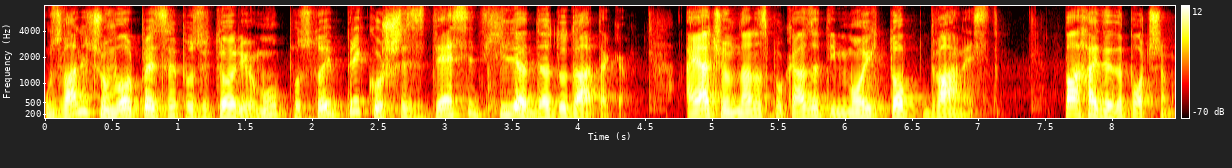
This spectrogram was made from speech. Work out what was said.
U zvaničnom WordPress repozitorijumu postoji preko 60.000 dodataka, a ja ću vam danas pokazati mojih top 12. Pa hajde da počnemo.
